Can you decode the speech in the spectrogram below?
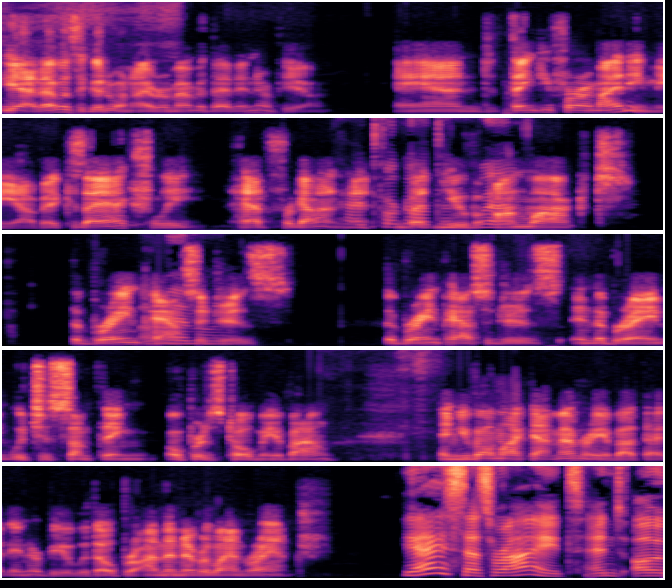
Yeah, that was a good one. I remember that interview. And thank you for reminding me of it because I actually had forgotten Had it. forgotten, but you've well- unlocked the brain passages, the brain passages in the brain, which is something Oprah's told me about. And you've unlocked that memory about that interview with Oprah on the Neverland Ranch. Yes, that's right, and uh,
